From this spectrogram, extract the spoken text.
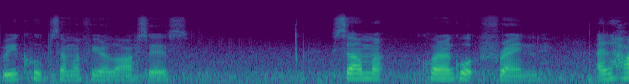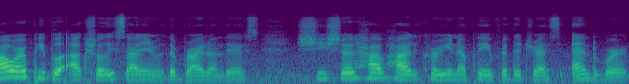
recoup some of your losses. Some quote unquote friend. And how are people actually siding with the bride on this? She should have had Karina pay for the dress and work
